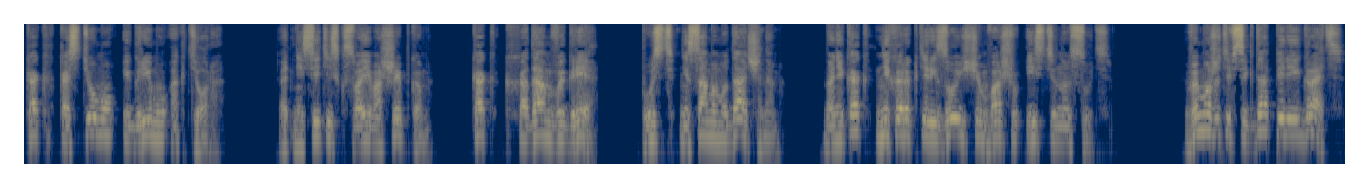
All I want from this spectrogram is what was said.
как к костюму и гриму актера. Отнеситесь к своим ошибкам, как к ходам в игре, пусть не самым удачным, но никак не характеризующим вашу истинную суть. Вы можете всегда переиграть.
